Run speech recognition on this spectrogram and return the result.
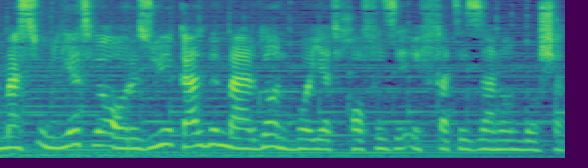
مسئولیت و آرزوی قلب مردان باید حافظ افت زنان باشد.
